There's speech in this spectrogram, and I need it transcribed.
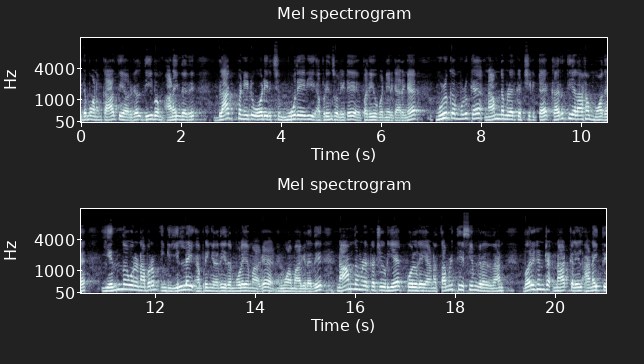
இடமோனம் கார்த்தி அவர்கள் தீபம் அணைந்தது. பிளாக் பண்ணிட்டு ஓடிருச்சு மூதேவி அப்படின்னு சொல்லிட்டு பதிவு பண்ணியிருக்காருங்க. முழுக்க முழுக்க நாம் தமிழர் கட்சிக்கிட்ட கருத்தியலாக மோத எந்த ஒரு நபரும் இங்கு இல்லை அப்படிங்கிறது இதன் மூலியமாக நிர்மூலமாகிறது. நாம் தமிழர் கட்சியுடைய கொள்கையான தமிழ் தேசியங்கிறது தான் வருகின்ற நாட்களில் அனைத்து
